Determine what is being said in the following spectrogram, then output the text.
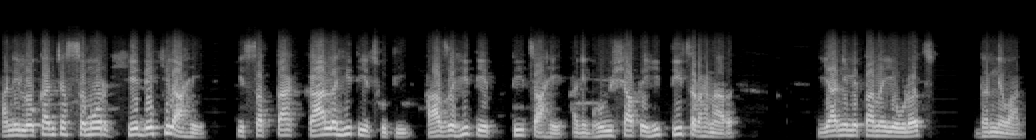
आणि लोकांच्या समोर हे देखील आहे की सत्ता कालही तीच होती आजही ते तीच आहे आणि भविष्यातही तीच राहणार. या निमित्तानं एवढंच. धन्यवाद.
